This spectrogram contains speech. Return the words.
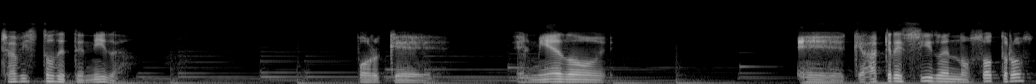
se ha visto detenida. Porque el miedo eh, que ha crecido en nosotros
